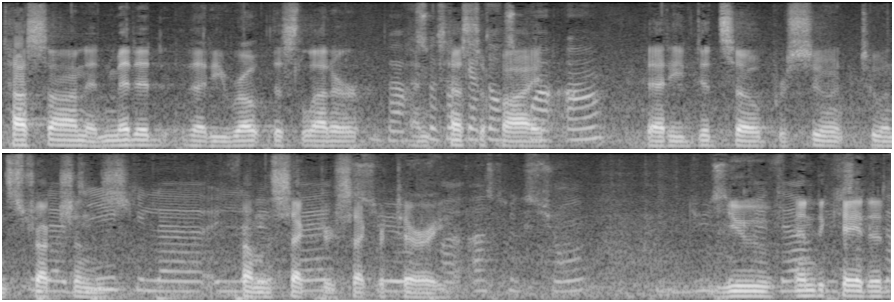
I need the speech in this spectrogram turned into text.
Tassan admitted that he wrote this letter and testified that he did so pursuant to il instructions qu'il a- il from the sector secretary. euh, You've indicated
